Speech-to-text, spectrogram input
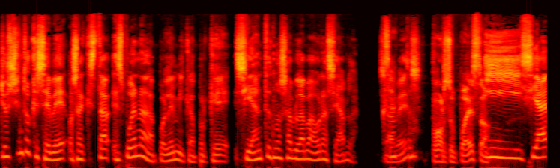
Yo siento que se ve, o sea, que está, es buena la polémica, porque si antes no se hablaba, ahora se habla, ¿sabes? Exacto. Por supuesto. Y si hay,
